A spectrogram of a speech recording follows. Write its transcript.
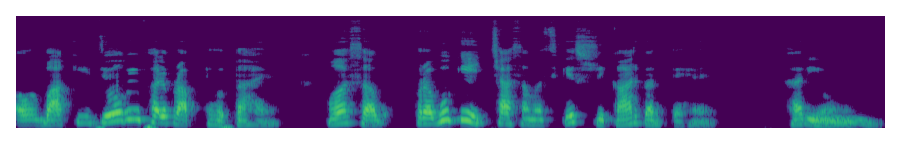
और बाकी जो भी फल प्राप्त होता है, वह सब प्रभु की इच्छा समझ के स्वीकार करते हैं। हरिओम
